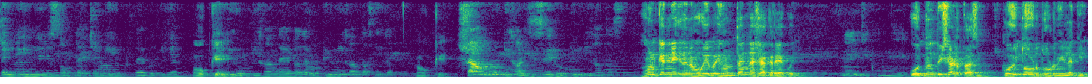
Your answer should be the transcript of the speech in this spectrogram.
ਚੰਗੀ ਨੀਂਦ ਸੌਂਦਾ ਹੈ ਚੰਗੀ ਉੱਠਦਾ ਹੈ ਵਧੀਆ। Okay. ਚੰਗੀ ਰੋਟੀ ਖਾਂਦਾ ਹੈ ਕਦੇ ਰੋਟੀ ਵੀ ਨਹੀਂ ਖਾਂਦਾ ਸੀਗਾ। ਓਕੇ ਸ਼ਾਮ ਨੂੰ ਰੋਟੀ ਖਾਣੀ ਸੀ ਸਵੇਰ ਰੋਟੀ ਵੀ ਨਹੀਂ ਖਾਂਦਾ ਸੀਗਾ। ਹੁਣ ਕਿੰਨੇ ਕੁ ਦਿਨ ਹੋ ਗਏ ਬਈ? ਹੁਣ ਤਾਂ ਨੀ ਨਸ਼ਾ ਕਰਿਆ ਕੋਈ? ਨਹੀਂ ਜੀ। ਉਦੋਂ ਤੋਂ ਹੀ ਛੱਡਤਾ ਸੀ। ਕੋਈ ਤੋੜ ਤੋੜ ਨਹੀਂ ਲੱਗੀ।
